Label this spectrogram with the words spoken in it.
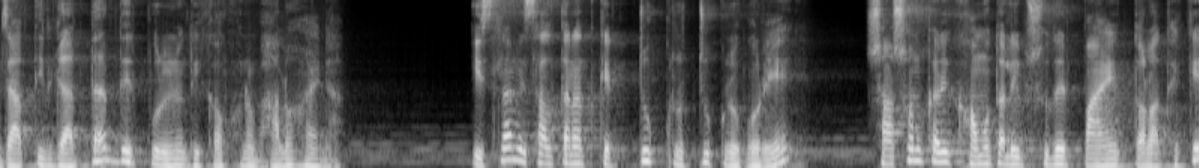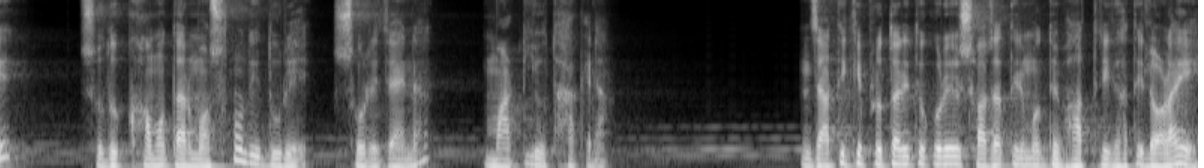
জাতির গাদ্দারদের পরিণতি কখনো ভালো হয় না। ইসলামী সালতানাতকে টুকরো টুকরো করে শাসনকারী ক্ষমতালিপসুদের পায়ের তলা থেকে শুধু ক্ষমতার মসনদি দূরে সরে যায় না, মাটিও থাকে না। জাতিকে প্রতারিত করে স্বজাতির মধ্যে ভাতৃঘাতী লড়াইয়ে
